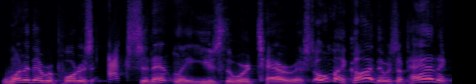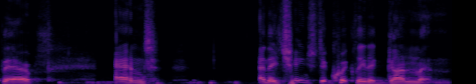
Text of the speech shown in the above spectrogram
one of their reporters accidentally used the word terrorist. Oh my God, there was a panic there. And, and they changed it quickly to gunmen.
